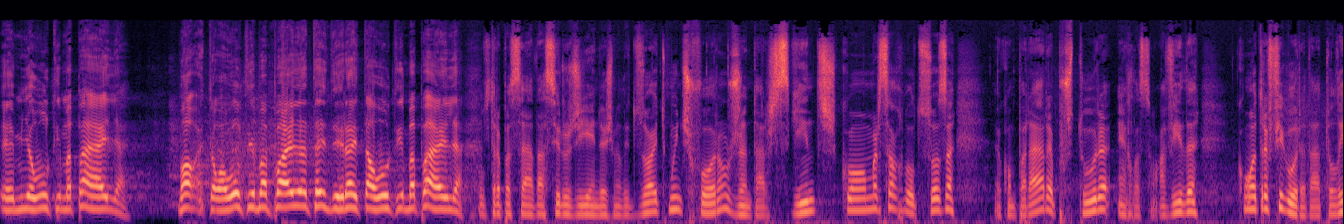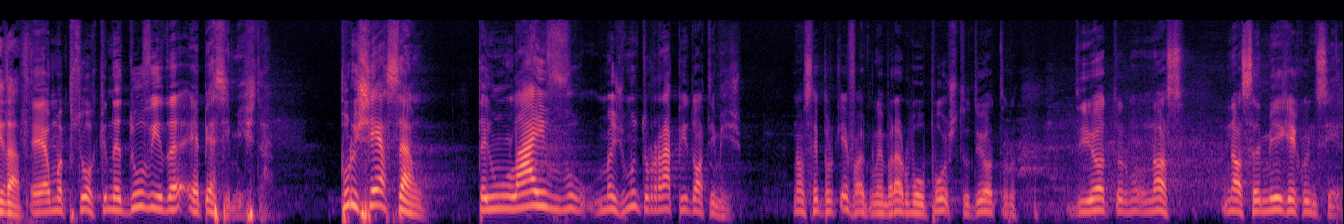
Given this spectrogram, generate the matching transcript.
é a minha última paella. Bom, então a última paella tem direito à última paella. Ultrapassada a cirurgia em 2018, muitos foram os jantares seguintes com Marcelo Rebelo de Sousa a comparar a postura em relação à vida com outra figura da atualidade. É uma pessoa que na dúvida é pessimista. Por exceção, tem um laivo, mas muito rápido otimismo. Não sei porquê, vai-me lembrar o oposto de outro, de outro nosso nosso amigo e conhecido.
